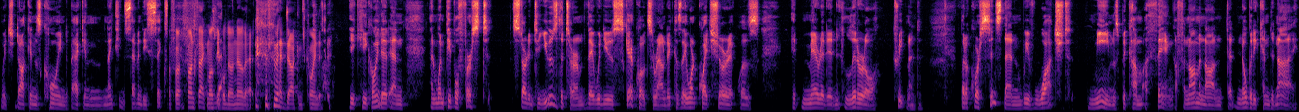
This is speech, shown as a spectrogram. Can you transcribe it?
which Dawkins coined back in 1976. A fun, fun fact: most people don't know that that Dawkins coined it. He, he coined it, and and when people first started to use the term, they would use scare quotes around it because they weren't quite sure it was it merited literal treatment. Mm-hmm. But of course, since then, we've watched memes become a thing, a phenomenon that nobody can deny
